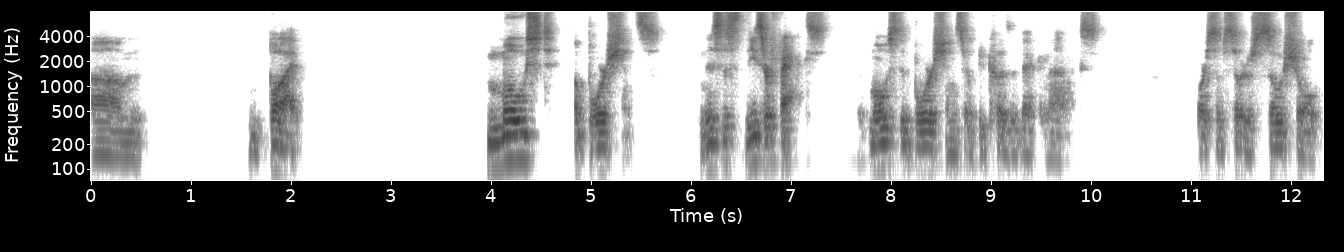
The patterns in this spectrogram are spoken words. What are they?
Um, but most abortions, this is these are facts. Most abortions are because of economics or some sort of social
